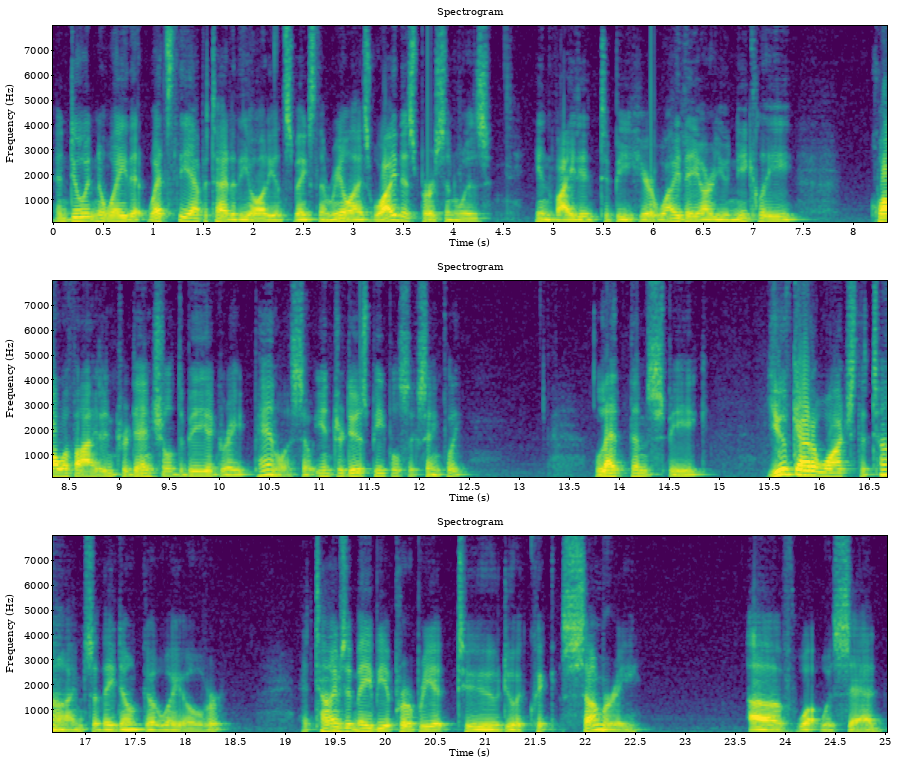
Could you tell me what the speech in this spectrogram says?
and do it in a way that whets the appetite of the audience, makes them realize why this person was invited to be here, why they are uniquely qualified and credentialed to be a great panelist. So introduce people succinctly, let them speak. You've got to watch the time so they don't go way over. At times it may be appropriate to do a quick summary of what was said,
